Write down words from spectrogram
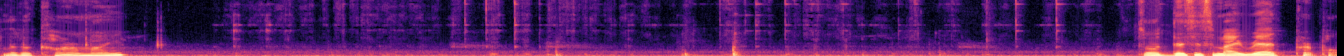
A little carmine. So this is my red purple.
